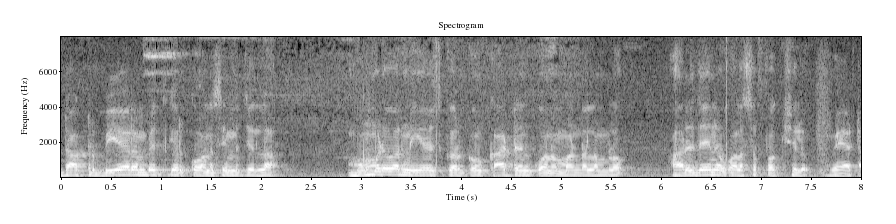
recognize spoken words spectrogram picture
డాక్టర్ బిఆర్ అంబేద్కర్ కోనసీమ జిల్లా ముమ్మడివారి నియోజకవర్గం కాటేనకోన మండలంలో అరుదైన వలస పక్షులు వేట.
